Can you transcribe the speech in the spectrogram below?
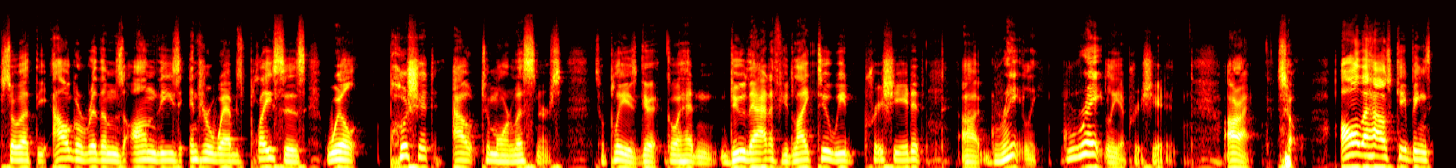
so that the algorithms on these interwebs places will push it out to more listeners. So please get, go ahead and do that if you'd like to. We'd appreciate it uh, greatly, greatly appreciate it. All right. All the housekeeping's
